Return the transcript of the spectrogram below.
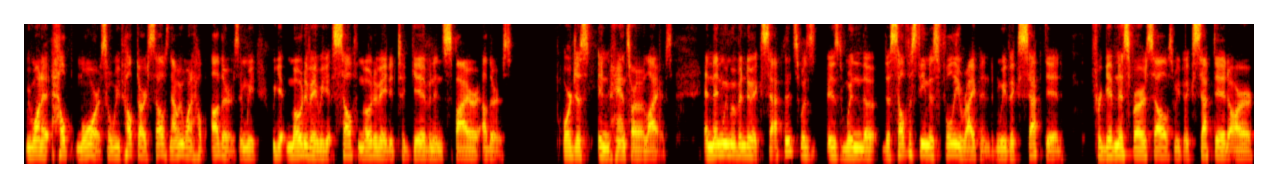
we want to help more so we've helped ourselves now we want to help others and we we get motivated we get self motivated to give and inspire others or just enhance our lives. And then we move into acceptance was is when the the self esteem is fully ripened and we've accepted forgiveness for ourselves. We've accepted our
